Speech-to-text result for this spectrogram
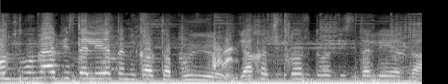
Он с двумя пистолетами как-то был. Я хочу тоже два пистолета.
